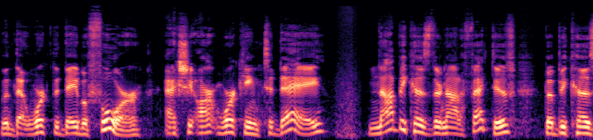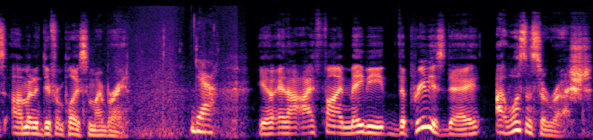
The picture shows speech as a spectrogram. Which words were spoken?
that worked the day before actually aren't working today, not because they're not effective, but because I'm in a different place in my brain. Yeah. You know, and I I find maybe the previous day I wasn't so rushed.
